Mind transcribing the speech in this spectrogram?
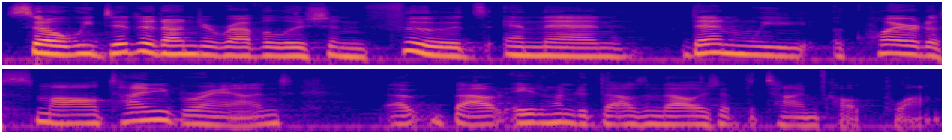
So we did it under Revolution Foods, and then then we acquired a small, tiny brand, uh, about eight hundred thousand dollars at the time, called Plum.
